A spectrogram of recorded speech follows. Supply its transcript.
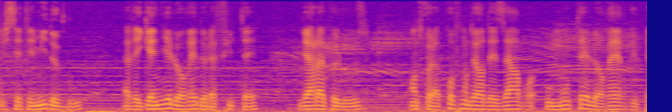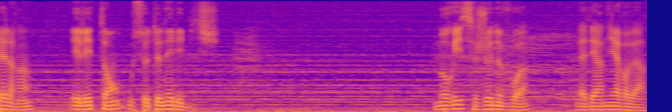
il s'était mis debout, avait gagné l'orée de la futaie vers la pelouse, entre la profondeur des arbres où montait l'horaire du pèlerin et l'étang où se tenaient les biches. Maurice Genevois, la dernière harde.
